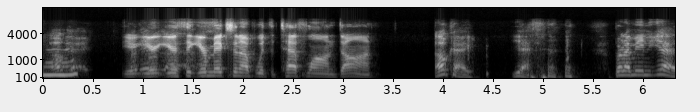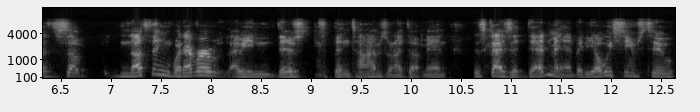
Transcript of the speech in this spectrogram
Mm-hmm. Okay. You're you're you're, th- you're mixing up with the Teflon Don. Okay. Yes. but I mean, yeah. So nothing. Whatever. I mean, there's been times when I thought, man, this guy's a dead man, but he always seems to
